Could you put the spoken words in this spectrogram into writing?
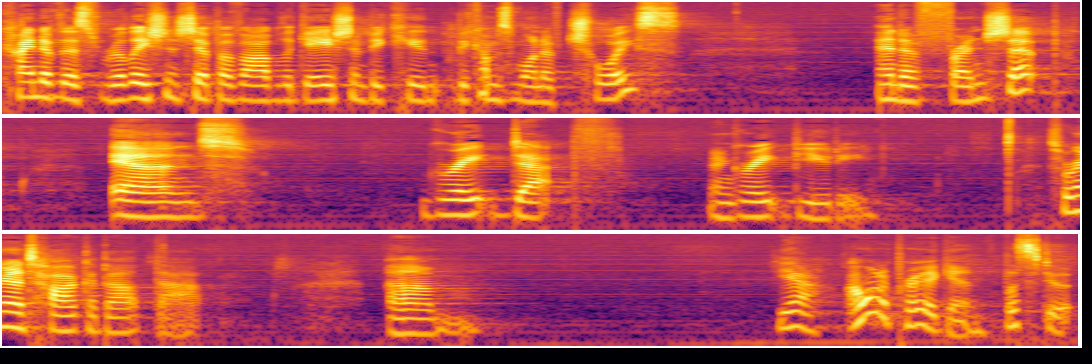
kind of this relationship of obligation became, becomes one of choice and of friendship and great depth and great beauty. So we're going to talk about that. Um, yeah, I want to pray again. Let's do it.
